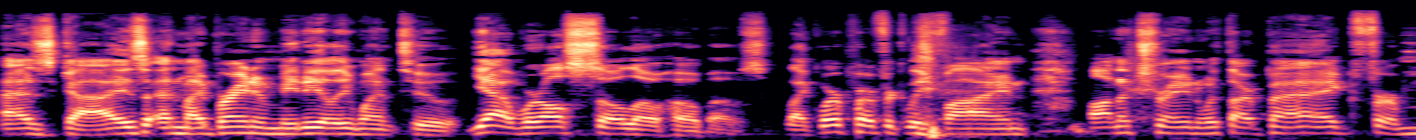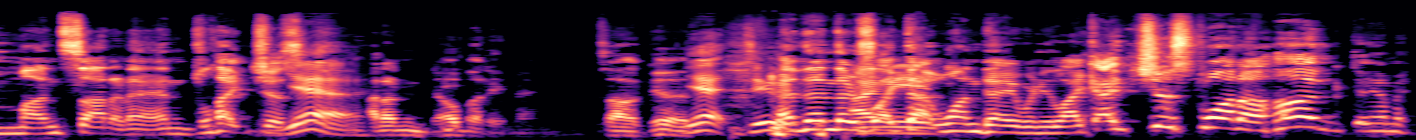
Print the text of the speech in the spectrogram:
as guys, and my brain immediately went to, yeah, we're all solo hobos. Like we're perfectly fine on a train with our bag for months on an end. Like just, yeah, I don't need nobody, man. It's all good. Yeah, dude. And then there's I like mean, that one day when you're like, I just want a hug, damn it.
